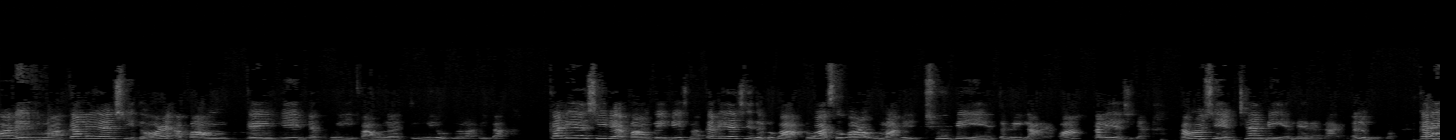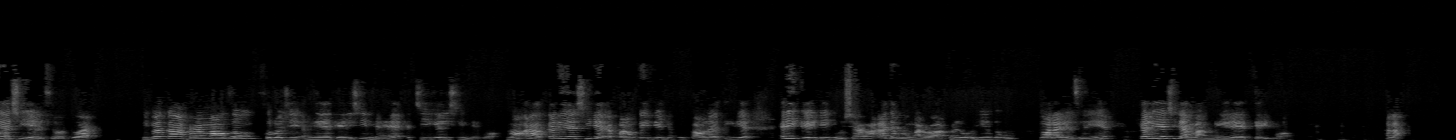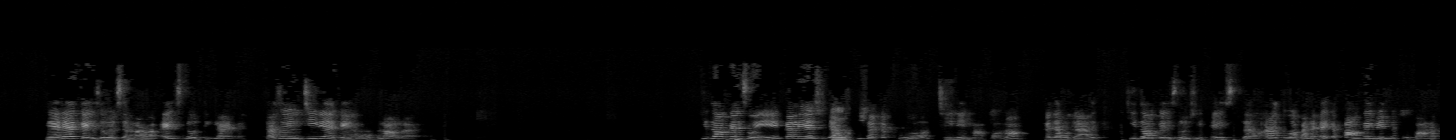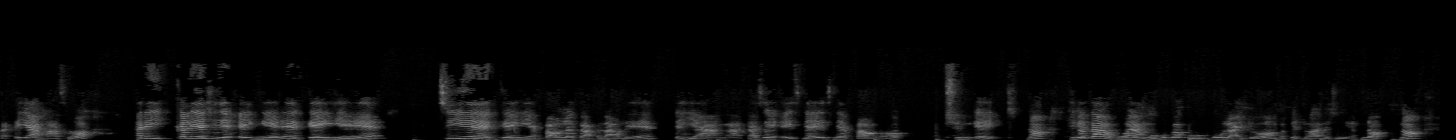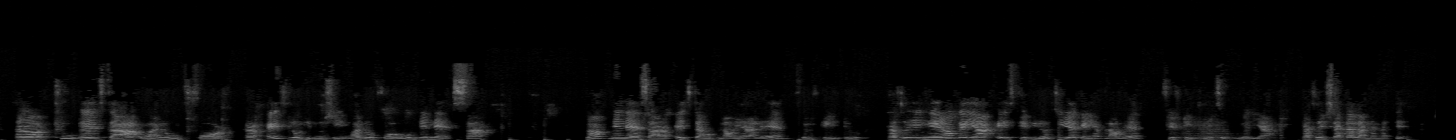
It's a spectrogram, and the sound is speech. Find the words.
ကလေဒီမှာကက်လျက်ရှိတော့တဲ့အပေါင်းကိန်းပြေးနှစ်ခုကြီးပေါင်းလက်တီလို့ပြောတာလေးကကက်လျက်ရှိတဲ့အပေါင်းကိန်းပြေးဆိုမှာကက်လျက်ရှိဆိုတို့ကတို့ကဆိုပါတော့ဥပမာဖြစ်2ပြီးရင်3လာတယ်ကွာကက်လျက်ရှိတာနောက်လို့ရှိရင်10ပြီးရင်11လာတယ်အဲ့လိုမျိုးပေါ့ကက်လျက်ရှိရဆိုတော့သူကဒီဘက်ကပထမဆုံးဆိုလို့ရှိရင်အငယ်ကိန်းရှိမယ်အကြီးကိန်းရှိမယ်ပေါ့နော်အဲ့ဒါကက်လျက်ရှိတဲ့အပေါင်းကိန်းပြေးနှစ်ခုပေါင်းလက်တီတဲ့အဲ့ဒီကိန်းလေးကိုရှာပါအဲ့ဒါကြောင့်ငါတို့ကဘယ်လိုအရင်ဆုံးသွားလိုက်လဲဆိုရင်ကက်လျက်ရှိတာမှာငယ်တဲ့ကိန်းပေါ့ဟုတ်လား ငယ်တဲ့ကိန်းဆိုလို့ဆရာမတို့က x လို့တီးလိုက်မယ်ဒါဆိုရင်ကြီးတဲ့ကိန်းကိုဘယ်လောက်လဲကြီးသောကိန်းဆိုရင်ကက်လျက်ရှိတာတစ်ခုချက်တစ်ခုတော့ကြီးနေမှာပေါ့နော်အဲဒါကြောင့်မို့ဒါကြီးသောကိန်းဆိုလို့ရှိရင် x တောင်အဲ့တော့ तू ကဗာလဲအဲ့အပေါင်းကိန်းပြနှစ်ခုပေါင်းလိုက်တာ105ဆိုတော့အဲ့ဒီကက်လျက်ရှိတဲ့အဲ့ငယ်တဲ့ကိန်းရဲ့ကြီးတဲ့ကိန်းရဲ့ပေါင်းလက်ကဘယ်လောက်လဲ105ဒါဆိုရင် x နဲ့ x နဲ့ပေါင်းတော့28เนาะဒီဘက်က1ကိုဟိုဘက်ကိုပို့လိုက်တော့မဖြစ်သွားလဲဆိုရင်အနှော့เนาะ အဲ့တော့ 2x က104အဲ့တော့ x လို့ဒီလို့ရှိရင်104ကို2နဲ့စားနော်2နဲ့စားတော့ x တန်ကိုဘယ်လောက်ရလဲ52ဒါဆိုရင်ငယ်တော့ကိန်းက x ဖြစ်ပြီးတော့ကြီးတဲ့ကိန်းကဘယ်လောက်လဲ53ဆိုပြီးတော့ရဒါဆိုရင်ရှာတက်လာနံပါတ်1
